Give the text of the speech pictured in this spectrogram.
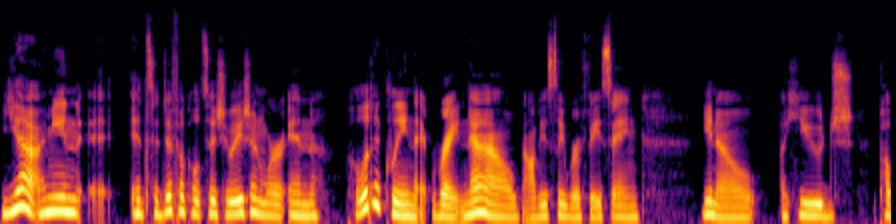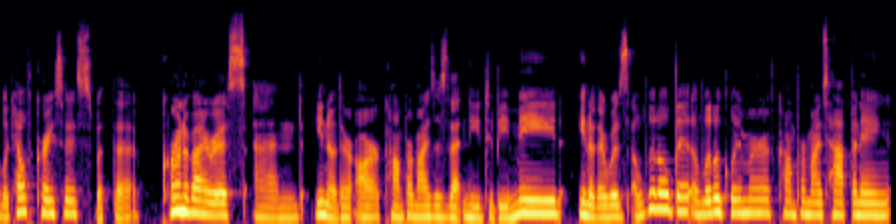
Yeah, I mean, it's a difficult situation we're in politically right now. Obviously, we're facing, you know, a huge public health crisis with the coronavirus and you know there are compromises that need to be made. You know there was a little bit a little glimmer of compromise happening.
